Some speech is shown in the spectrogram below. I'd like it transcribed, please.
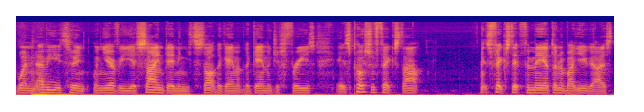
Whenever you turn, whenever you're signed in and you start the game up, the game will just freeze. It's supposed to fix that. It's fixed it for me. I don't know about you guys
